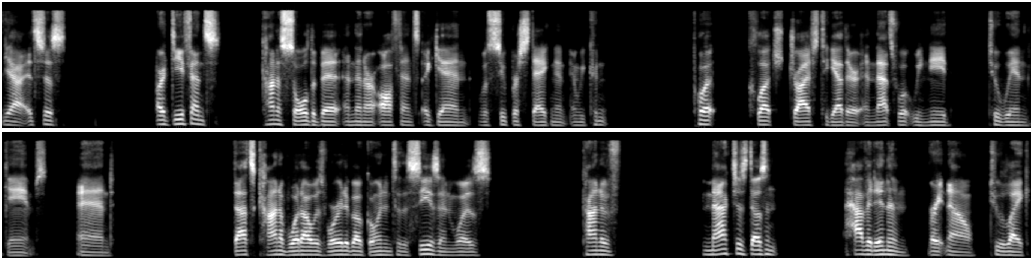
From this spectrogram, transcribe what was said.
yeah, it's just our defense kind of sold a bit and then our offense again was super stagnant and we couldn't put clutch drives together and that's what we need to win games. And that's kind of what I was worried about going into the season was kind of Mac just doesn't have it in him right now to like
